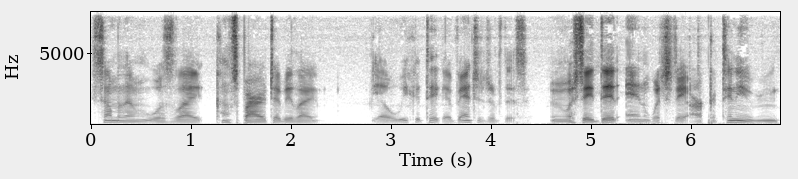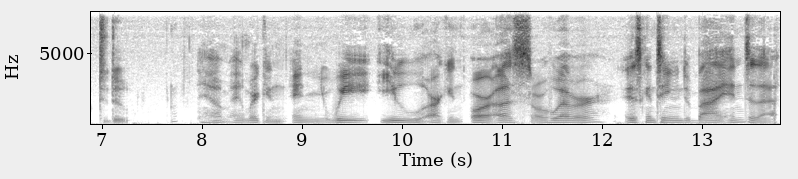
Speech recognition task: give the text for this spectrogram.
some of them was like conspired to be like, yo, we could take advantage of this, in which they did, and which they are continuing to do. Yeah, and we can, and we, you are, can, or us, or whoever is continuing to buy into that.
